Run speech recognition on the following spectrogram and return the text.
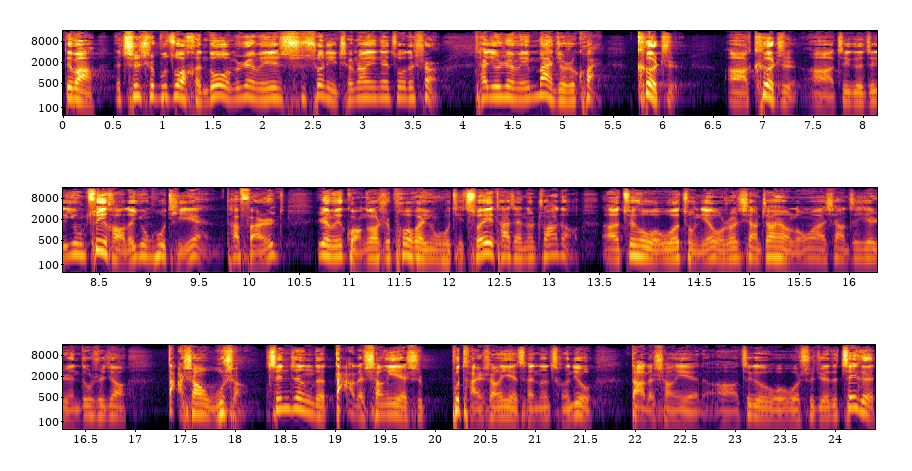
对吧？迟迟不做很多我们认为顺理成章应该做的事儿，他就认为慢就是快，克制啊，克制啊，这个这个用最好的用户体验，他反而认为广告是破坏用户体，所以他才能抓到。啊，最后我我总结我说，像张小龙啊，像这些人都是叫大商无商。真正的大的商业是不谈商业才能成就大的商业的啊。这个我我是觉得这个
